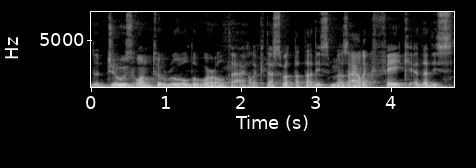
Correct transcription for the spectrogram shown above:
de Jews want to rule the world, eigenlijk. Dat is wat dat, dat is. Maar dat is eigenlijk fake. Hè. Dat, is,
